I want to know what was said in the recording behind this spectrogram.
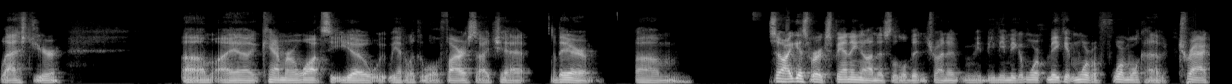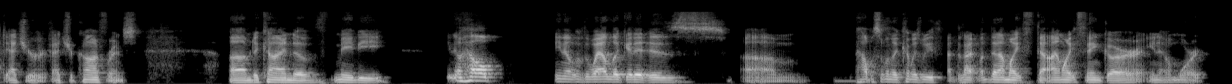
last year. Um, I uh, Cameron Watt, CEO, we, we, had like a little fireside chat there. Um, so I guess we're expanding on this a little bit and trying to maybe make it more make it more of a formal kind of tract at your at your conference um, to kind of maybe you know help you know the way I look at it is um, help some of the companies we that I, that I might that I might think are you know more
